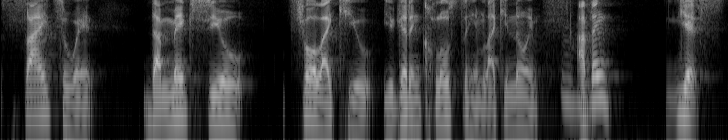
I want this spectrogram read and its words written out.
side to it that makes you feel like you you're getting close to him, like you know him. Mm-hmm. I think yes,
